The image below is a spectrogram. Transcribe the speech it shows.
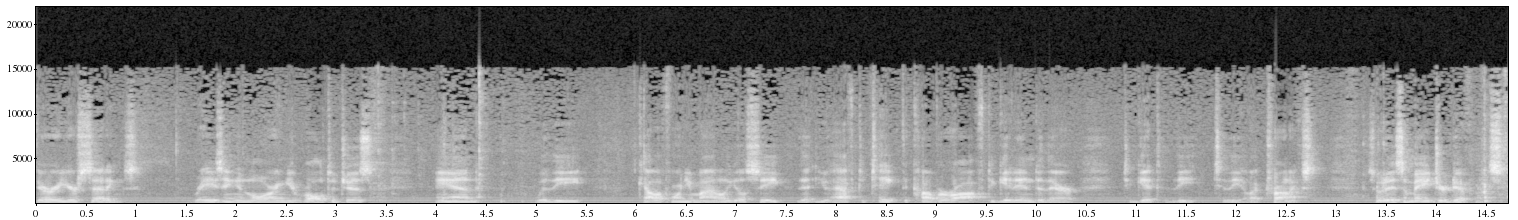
there are your settings raising and lowering your voltages and with the California model you'll see that you have to take the cover off to get into there to get the to the electronics. So it is a major difference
